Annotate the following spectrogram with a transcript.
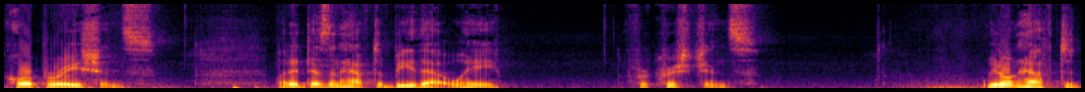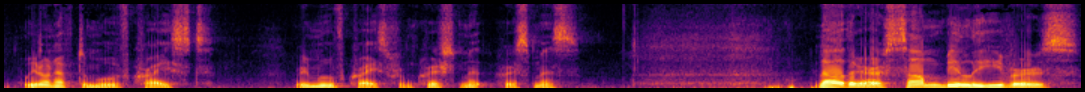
corporations. But it doesn't have to be that way for Christians. We don't have to we don't have to move Christ, remove Christ from Christmas. Now there are some believers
